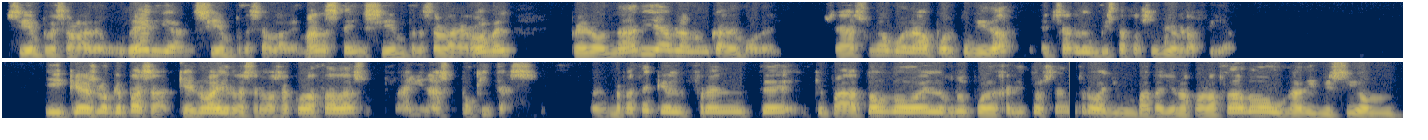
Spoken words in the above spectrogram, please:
Siempre se habla de Guderian, siempre se habla de Manstein, siempre se habla de Rommel, pero nadie habla nunca de Model. O sea, es una buena oportunidad echarle un vistazo a su biografía. ¿Y qué es lo que pasa? Que no hay reservas acorazadas, hay unas poquitas. Me parece que el frente, que para todo el grupo de ejércitos centro hay un batallón acorazado, una división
